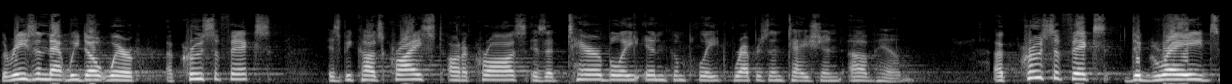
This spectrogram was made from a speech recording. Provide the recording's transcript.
the reason that we don't wear a crucifix, is because Christ on a cross is a terribly incomplete representation of Him. A crucifix degrades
